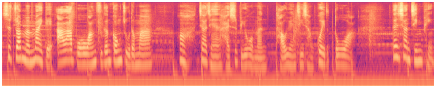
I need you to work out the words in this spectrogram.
是专门卖给阿拉伯王子跟公主的吗？啊、价钱还是比我们桃园机场贵得多啊。但像精品，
